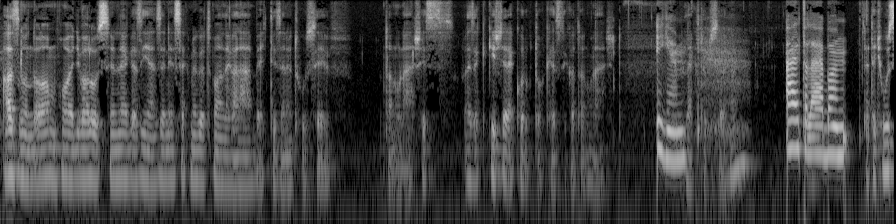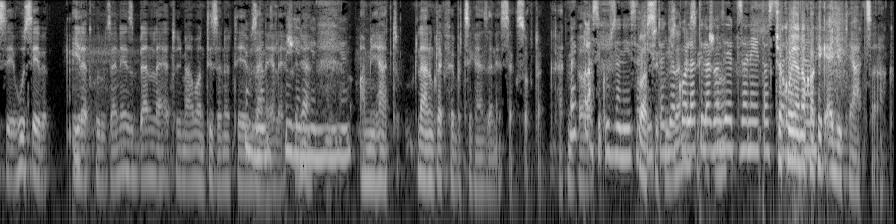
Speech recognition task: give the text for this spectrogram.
Azt gondolom, hogy valószínűleg az ilyen zenészek mögött van legalább egy 15-20 év tanulás, hisz ezek kisgyerekkoruktól kezdik a tanulást. Igen, Legtöbbször, nem? általában Tehát egy 20 év, 20 éve életkorú zenészben lehet, hogy már van 15 év igen, zenélés, igen, ugye? igen, igen, igen. Ami hát nálunk legfeljebb a cigány zenészek szoktak. Hát Meg a klasszikus zenészek klasszikus is, tehát gyakorlatilag zenészek azért zenét azt Csak szerintem- olyanok, akik együtt játszanak.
